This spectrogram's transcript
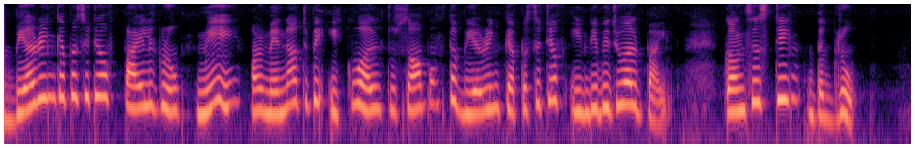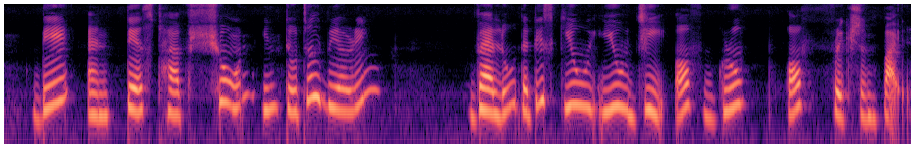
bearing capacity of pile group may or may not be equal to sum of the bearing capacity of individual pile consisting the group. They and test have shown in total bearing value that is QUG of group of friction pile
